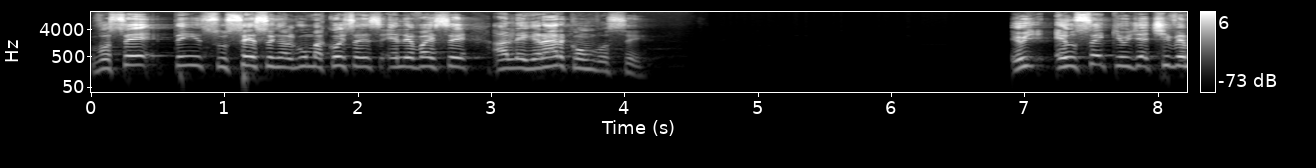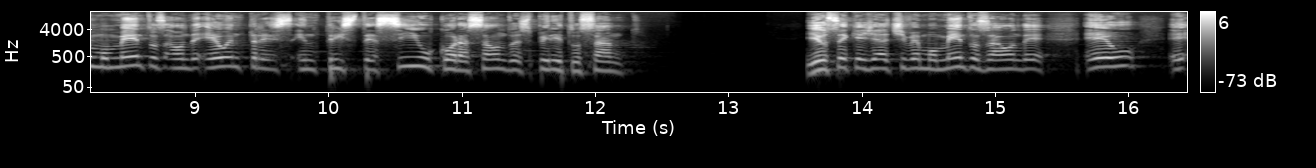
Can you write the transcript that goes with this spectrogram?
você tem sucesso em alguma coisa, ele vai se alegrar com você. Eu, eu sei que eu já tive momentos onde eu entristeci o coração do Espírito Santo. E eu sei que já tive momentos onde eu eh,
